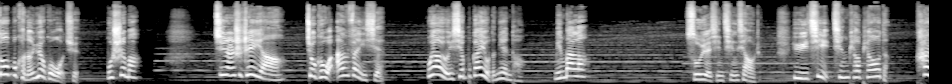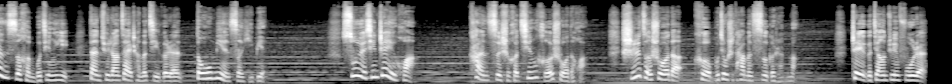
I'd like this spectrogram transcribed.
都不可能越过我去，不是吗？既然是这样，就给我安分一些，不要有一些不该有的念头，明白了？苏月心轻笑着，语气轻飘飘的，看似很不经意，但却让在场的几个人都面色一变。苏月心这话，看似是和清河说的话，实则说的可不就是他们四个人吗？这个将军夫人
